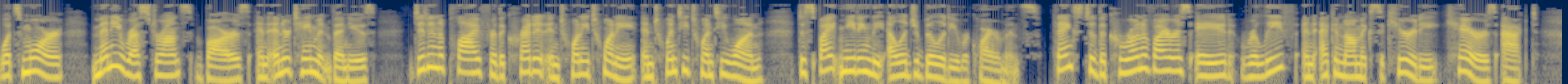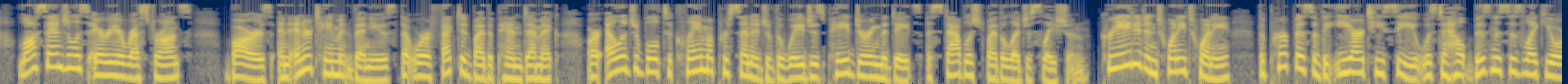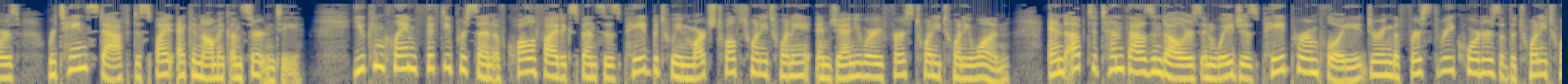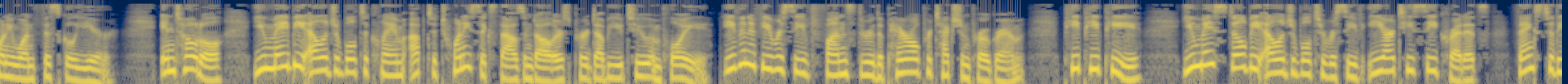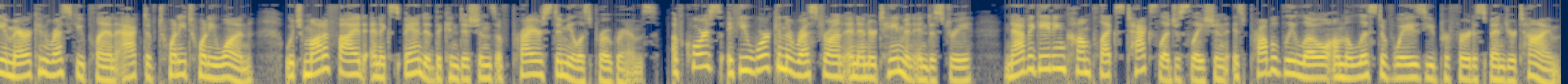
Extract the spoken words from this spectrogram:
What's more, many restaurants, bars, and entertainment venues didn't apply for the credit in 2020 and 2021, despite meeting the eligibility requirements. Thanks to the Coronavirus Aid, Relief, and Economic Security CARES Act, Los Angeles area restaurants, bars, and entertainment venues that were affected by the pandemic are eligible to claim a percentage of the wages paid during the dates established by the legislation. Created in 2020, the purpose of the ERTC was to help businesses like yours retain staff despite economic uncertainty. You can claim 50% of qualified expenses paid between March 12, 2020 and January 1, 2021, and up to $10,000 in wages paid per employee during the first three quarters of the 2021 fiscal year. In total, you may be eligible to claim up to $26,000 per W 2 employee. Even if you received funds through the Payroll Protection Program, PPP, you may still be eligible to receive ERTC credits thanks to the American Rescue Plan Act of 2021, which modified and expanded the conditions of prior stimulus programs. Of course, if you work in the restaurant and entertainment industry, navigating complex tax legislation is probably low on the list of ways you'd prefer to spend your time.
